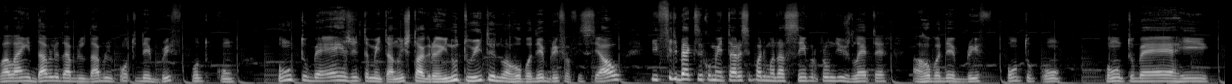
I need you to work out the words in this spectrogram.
Vá lá em www.debrief.com debrief.br. A gente também tá no Instagram e no Twitter, no arroba debriefoficial. E feedbacks e comentários você pode mandar sempre para o newsletter arroba debrief.com.br.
